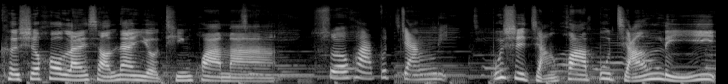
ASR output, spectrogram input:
可是后来小难有听话吗？说话不讲理。不是讲话不讲理，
